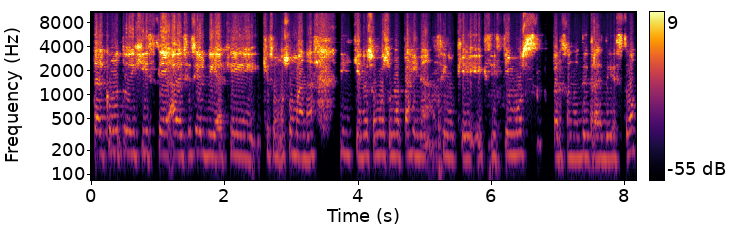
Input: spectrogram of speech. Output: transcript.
tal como tú dijiste, a veces se olvida que, que, somos humanas y que no somos una página, sino que existimos personas detrás de esto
